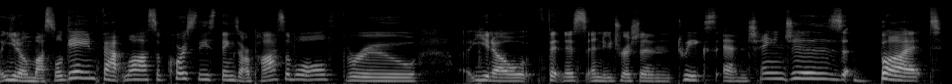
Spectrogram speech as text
you know, muscle gain, fat loss. Of course, these things are possible through, you know, fitness and nutrition tweaks and changes. But,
